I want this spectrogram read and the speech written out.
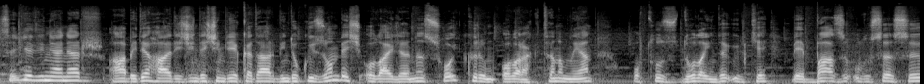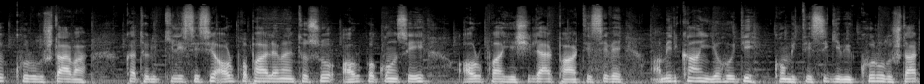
Sevgili dinleyenler, ABD haricinde şimdiye kadar 1915 olaylarını soykırım olarak tanımlayan 30 dolayında ülke ve bazı uluslararası kuruluşlar var. Katolik Kilisesi, Avrupa Parlamentosu, Avrupa Konseyi, Avrupa Yeşiller Partisi ve Amerikan Yahudi Komitesi gibi kuruluşlar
